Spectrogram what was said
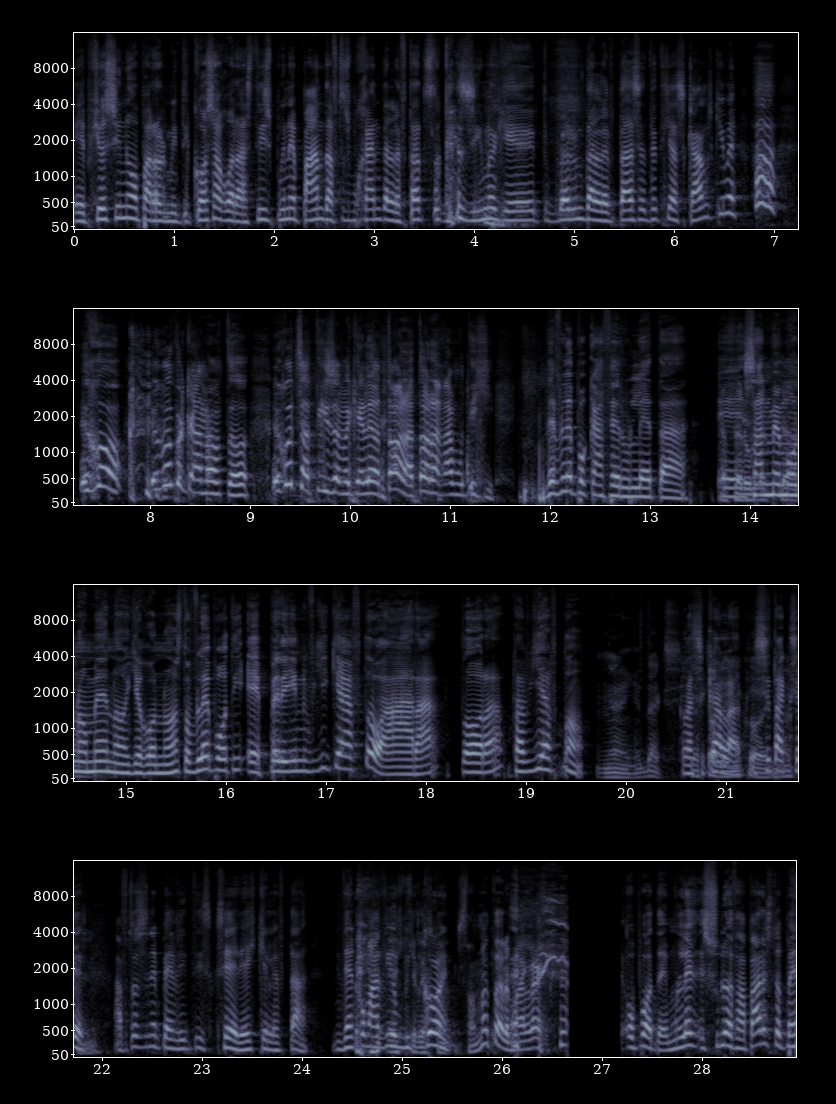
Ε, Ποιος είναι ο παρορμητικός αγοραστής που είναι πάντα αυτός που χάνει τα λεφτά του στο καζίνο και του παίρνουν τα λεφτά σε τέτοια σκάμς. Και είμαι, Α, εγώ, εγώ το κάνω αυτό. Εγώ τσατίζομαι και λέω τώρα, τώρα θα μου τύχει. Δεν βλέπω κάθε ρουλέτα ε, Κάθε σαν ρουλετιά. μεμονωμένο γεγονός. Το βλέπω ότι ε, πριν βγήκε αυτό. Άρα τώρα θα βγει αυτό. Ναι, εντάξει. Κλασικά Αυτό λάθη. λογικό Εσύ είναι, τα οκ. ξέρει. Αυτός είναι επενδυτής, ξέρει, έχει και λεφτά. 0,2 Έχει και bitcoin. λεφτά. Σταμάτα ρε μαλάκα. Οπότε μου λες, σου λέω θα πάρεις το 50%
